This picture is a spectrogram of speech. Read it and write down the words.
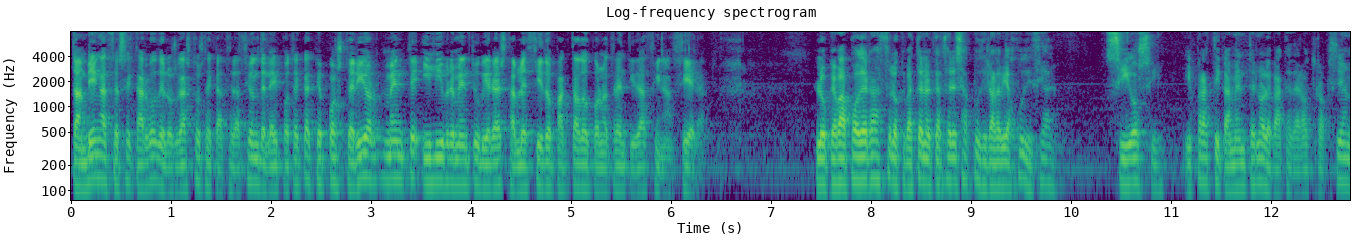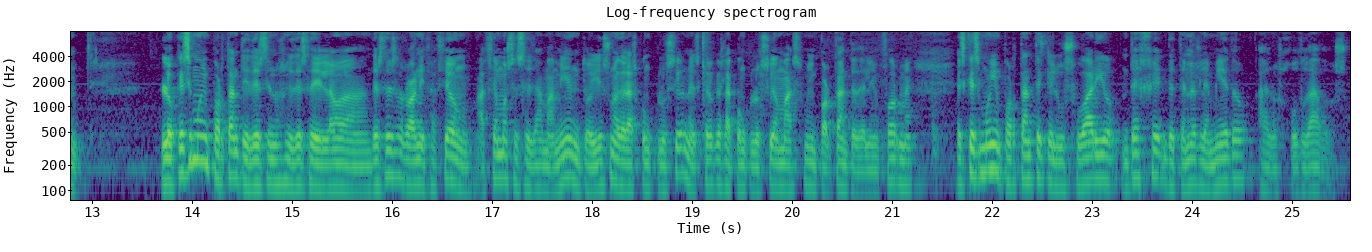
también hacerse cargo de los gastos de cancelación de la hipoteca que posteriormente y libremente hubiera establecido pactado con otra entidad financiera. Lo que va a poder hacer, lo que va a tener que hacer es acudir a la vía judicial, sí o sí, y prácticamente no le va a quedar otra opción. Lo que es muy importante, desde, desde, la, desde esa organización hacemos ese llamamiento, y es una de las conclusiones, creo que es la conclusión más importante del informe, es que es muy importante que el usuario deje de tenerle miedo a los juzgados,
